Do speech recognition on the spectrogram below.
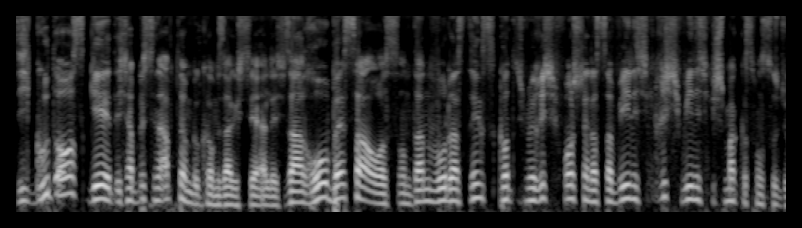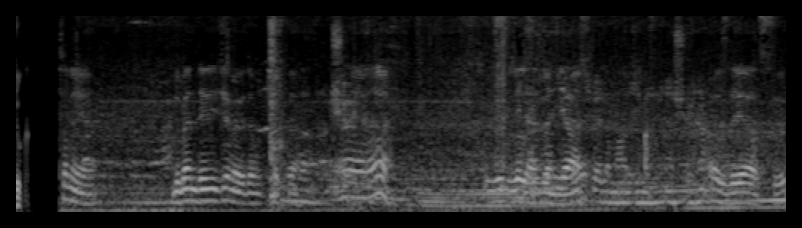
Sieht gut aus, geht. Ich habe ein bisschen Abturn bekommen, sage ich dir ehrlich. Sah roh besser aus. Und dann, wo das Dings, konnte ich mir richtig vorstellen, dass da wenig, richtig wenig Geschmack ist von Sujuk. Sana ya. Bunu ben deneyeceğim evde mutlaka. Şöyle. Biraz da hazırlayalım. yağ sürelim abicim üstüne şöyle. Az da yağ sür.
